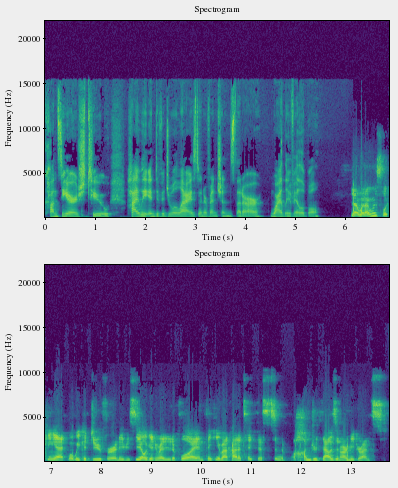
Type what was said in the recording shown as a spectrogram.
concierge to highly individualized interventions that are widely available. Yeah, when I was looking at what we could do for a Navy SEAL getting ready to deploy and thinking about how to take this to 100,000 Army grunts,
